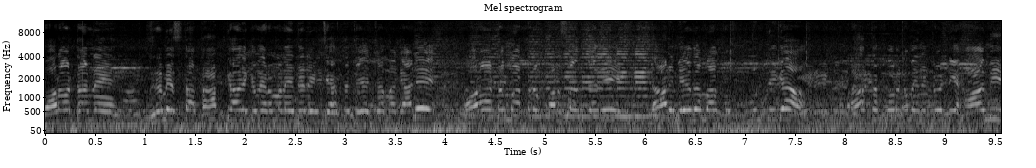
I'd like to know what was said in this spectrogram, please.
పోరాటాన్ని విరమిస్తా తాత్కాలిక విరమణ అయితే నేను చేత చేయొచ్చామో కానీ పోరాటం మాత్రం కొనసాగుతుంది. దాని మీద మాకు పూర్తిగా రాతపూర్వకమైనటువంటి హామీ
